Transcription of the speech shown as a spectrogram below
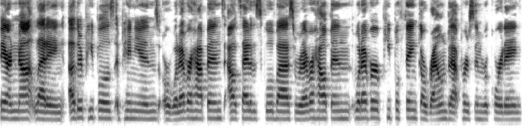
They are not letting other people's opinions or whatever happens outside of the school bus or whatever happens, whatever people think around that person recording,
